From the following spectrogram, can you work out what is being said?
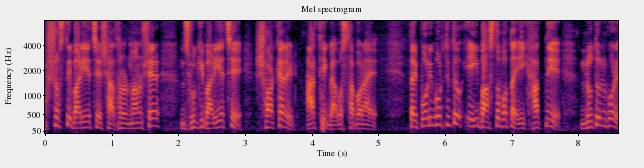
অস্বস্তি বাড়িয়েছে সাধারণ মানুষের, ঝুঁকি বাড়িয়েছে সরকারের আর্থিক ব্যবস্থাপনায়। তাই পরিবর্তিত এই বাস্তবতা, এই খাত নিয়ে নতুন করে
